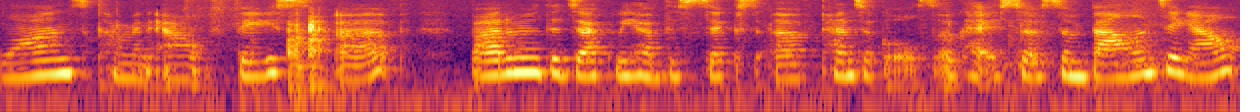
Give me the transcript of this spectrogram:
Wands coming out face up. Bottom of the deck, we have the Six of Pentacles. Okay, so some balancing out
